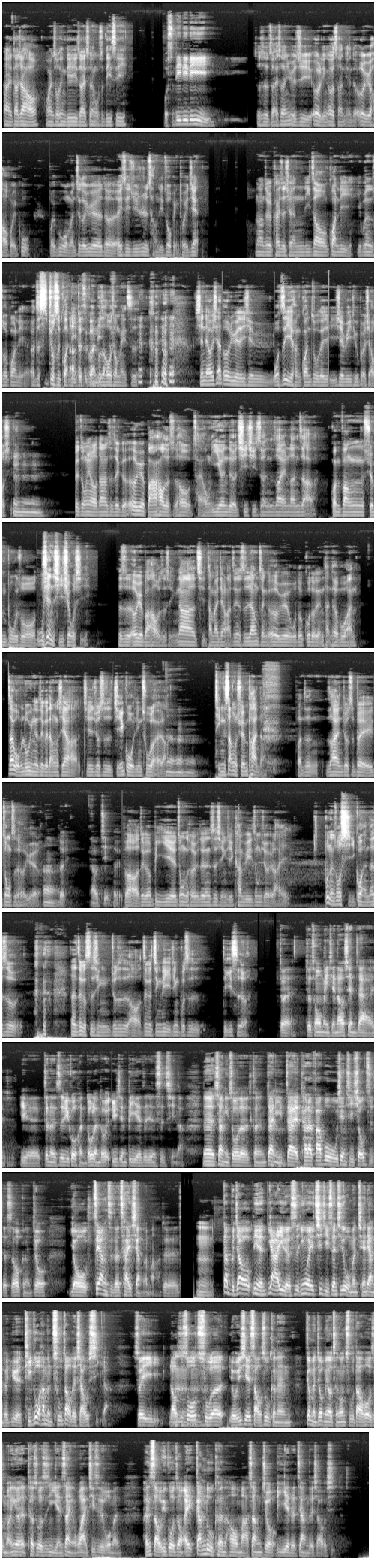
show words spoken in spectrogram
嗨，大家好，欢迎收听《滴滴宅生》，我是 DC，我是滴滴滴，这是宅生月季二零二三年的二月号回顾，回顾我们这个月的 ACG 日常及作品推荐。那这个开始前，依照惯例，也不能说惯例，呃，这是就是惯例，哦、就是惯例，不知道为什么每次 先聊一下二月的一些我自己也很关注的一些 VTuber 消息。嗯嗯嗯。最重要的当然是这个二月八号的时候，彩虹伊恩的七七生 Zion Lanza 官方宣布说无限期休息，这是二月八号的事情。那其实坦白讲啊，这件事让整个二月我都过得有点忐忑不安。在我们录音的这个当下，其实就是结果已经出来了，嗯嗯嗯，庭上宣判了，反正 Zion 就是被终止合约了。嗯，对，了解。对，不知道这个毕业终止合约这件事情，其实看 V 这么久以来，不能说习惯，但是。但是这个事情就是哦，这个经历已经不是第一次了。对，就从我们以前到现在，也真的是遇过很多人都遇见毕业这件事情啊。那像你说的，可能在你在他在发布无限期休止的时候，可能就有这样子的猜想了嘛？对，嗯。但比较令人讶异的是，因为七级生其实我们前两个月提过他们出道的消息啦，所以老实说，除了有一些少数可能。根本就没有成功出道或者什么，因为很特殊的事情延上以外，其实我们很少遇过这种哎刚入坑然后马上就毕业的这样的消息。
